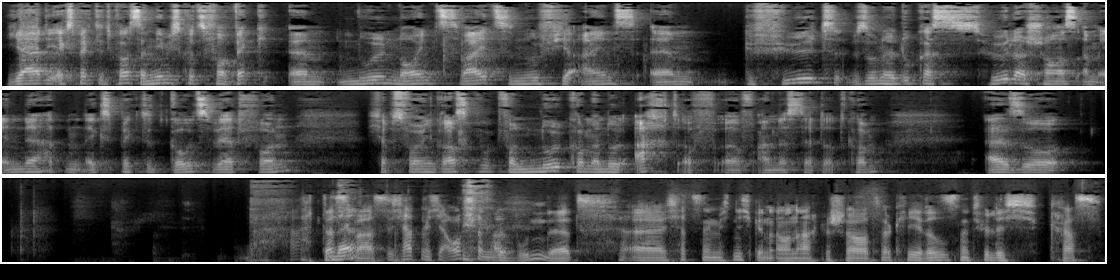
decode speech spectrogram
Ja, die Expected Cost, dann nehme ich es kurz vorweg. Ähm, 092 zu 041. Ähm, gefühlt so eine Lukas Höhler Chance am Ende hat einen Expected Goals Wert von, ich habe es vorhin rausgeguckt, von 0,08 auf, auf understat.com. Also Ach, das ne? war's. Ich hatte mich auch schon gewundert. Äh, ich hatte es nämlich nicht genau nachgeschaut. Okay, das ist natürlich krass.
